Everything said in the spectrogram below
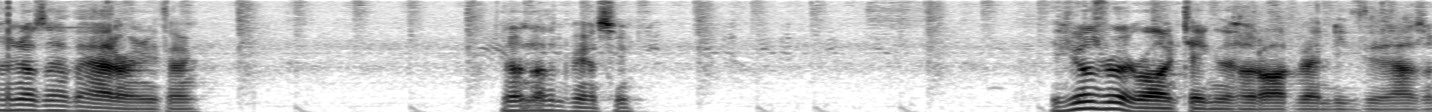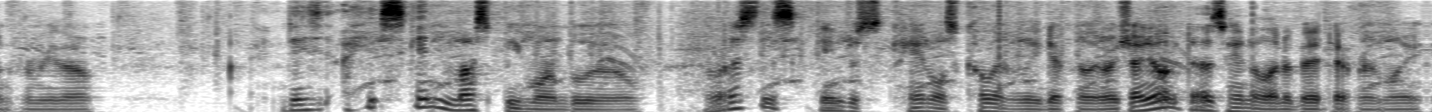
It doesn't have a hat or anything. No, nothing fancy. It feels really wrong taking the hood off of ND3000 for me, though. His skin must be more blue. Unless this game just handles color really differently, which I know it does handle it a bit differently.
